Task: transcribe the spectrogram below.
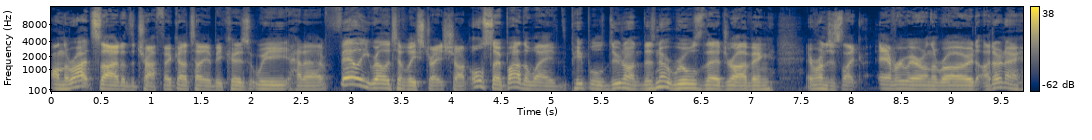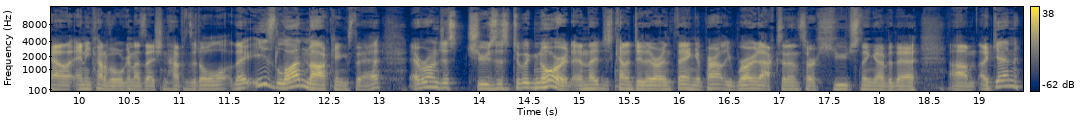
on the right side of the traffic, I'll tell you, because we had a fairly relatively straight shot. Also, by the way, people do not, there's no rules there driving. Everyone's just like everywhere on the road. I don't know how any kind of organization happens at all. There is line markings there. Everyone just chooses to ignore it and they just kind of do their own thing. Apparently, road accidents are a huge thing over there. Um, again,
